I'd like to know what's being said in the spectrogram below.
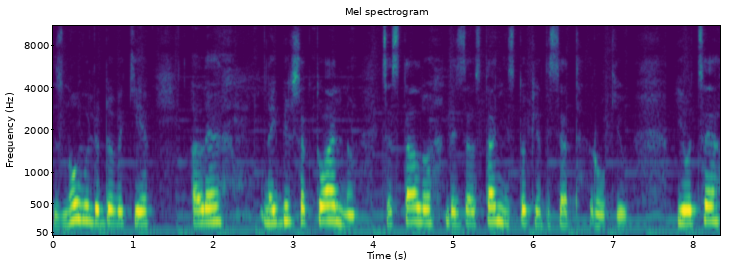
знову льодовики. Але найбільш актуально це стало десь за останні 150 років. І оце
